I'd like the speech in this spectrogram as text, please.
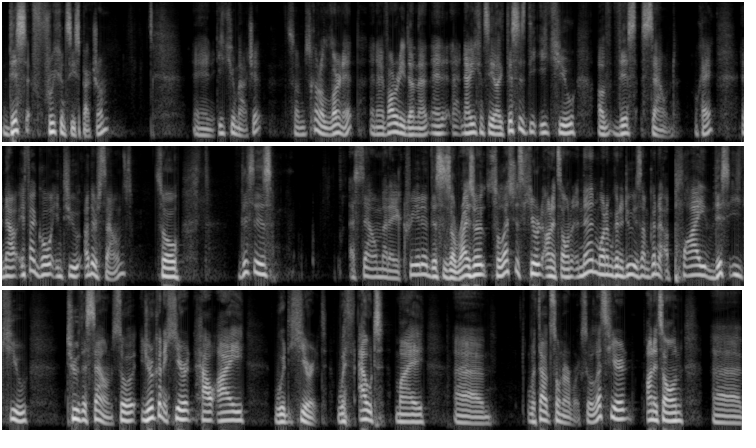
this frequency spectrum and eq match it so I'm just going to learn it. And I've already done that. And uh, now you can see like this is the EQ of this sound. Okay. And now if I go into other sounds, so this is a sound that I created. This is a riser. So let's just hear it on its own. And then what I'm going to do is I'm going to apply this EQ to the sound. So you're going to hear it how I would hear it without my, uh, without SonarWorks. So let's hear it on its own. Uh,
